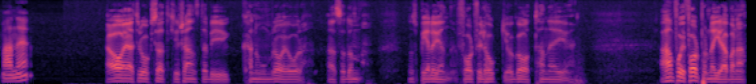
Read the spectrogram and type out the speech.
Manne? Ja, jag tror också att Kristianstad blir ju kanonbra i år. Alltså de, de spelar ju en fartfylld hockey och Gat, han är ju... Han får ju fart på de där grabbarna,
